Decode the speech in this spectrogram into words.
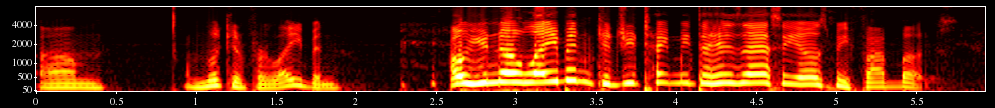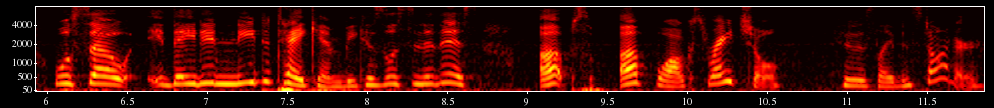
Um, I'm looking for Laban. oh, you know Laban? Could you take me to his ass? He owes me five bucks. Well, so they didn't need to take him because listen to this. Up up walks Rachel, who is Laban's daughter.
